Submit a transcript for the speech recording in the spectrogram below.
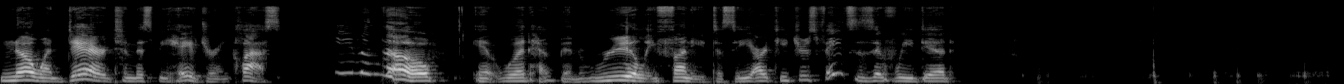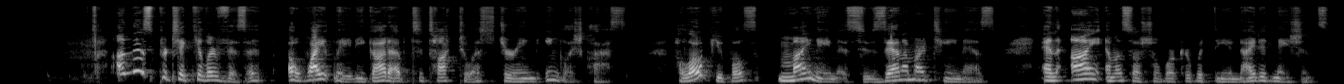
No one dared to misbehave during class, even though it would have been really funny to see our teachers' faces if we did. On this particular visit, a white lady got up to talk to us during English class. Hello, pupils. My name is Susanna Martinez, and I am a social worker with the United Nations.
